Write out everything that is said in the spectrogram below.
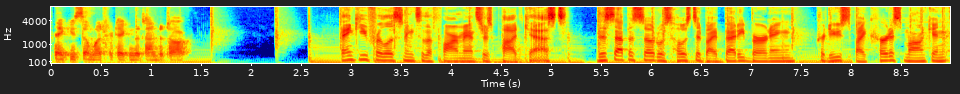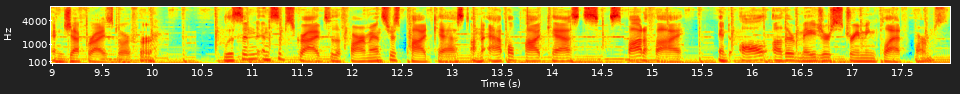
Thank you so much for taking the time to talk. Thank you for listening to the Farm Answers podcast. This episode was hosted by Betty Berning, produced by Curtis Monken and Jeff Reisdorfer. Listen and subscribe to the Farm Answers podcast on Apple Podcasts, Spotify, and all other major streaming platforms.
